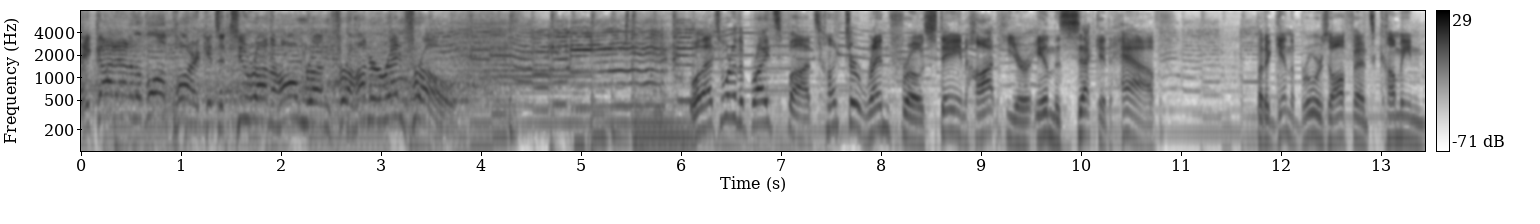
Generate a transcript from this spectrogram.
It got out of the ballpark. It's a two run home run for Hunter Renfroe. Well, that's one of the bright spots. Hunter Renfroe staying hot here in the second half. But again, the Brewers' offense coming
